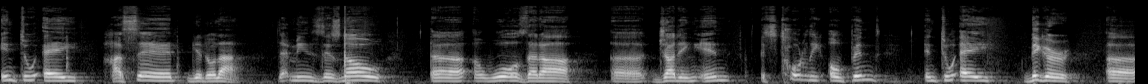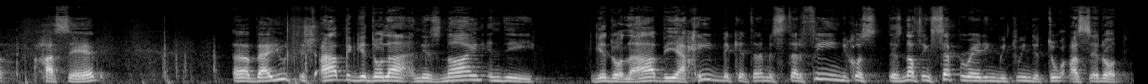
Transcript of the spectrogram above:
into a Haser gedola. That means there's no uh, uh, walls that are uh, jutting in. It's totally opened into a bigger uh, Haser. Uh, and there's nine in the Gedolah. Because there's nothing separating between the two Haserot.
